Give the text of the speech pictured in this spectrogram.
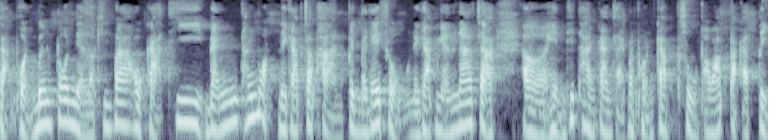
จากผลเบื้องต้นเนี่ยเราคิดว่าโอกาสที่แบงค์ทั้งหมดนะครับจะผ่านเป็นไปได้สูงนะครับงั้นน่าจะเห็นทิศทางการจ่ายปันผลกลับสู่ภาวะปกติ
